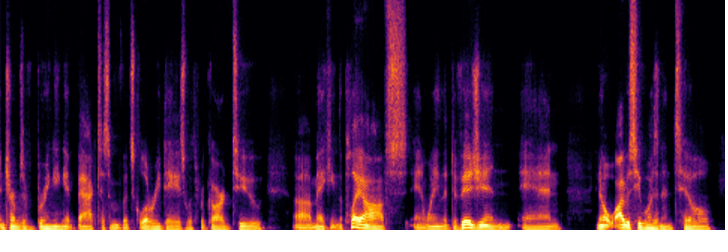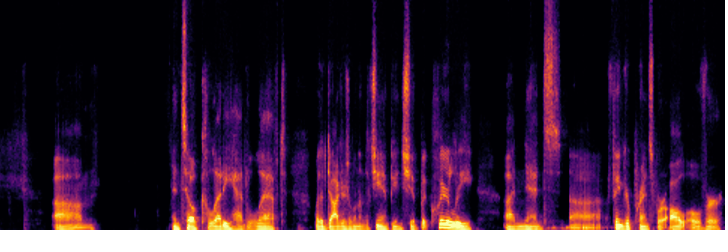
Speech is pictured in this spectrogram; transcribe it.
in terms of bringing it back to some of its glory days with regard to uh, making the playoffs and winning the division. And, you know, obviously it wasn't until, um, until Colletti had left where the Dodgers won the championship, but clearly uh, Ned's uh, fingerprints were all over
